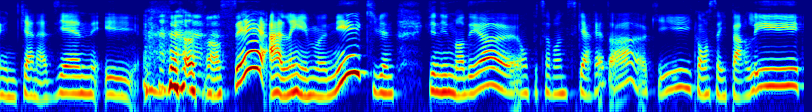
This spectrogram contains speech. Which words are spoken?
une Canadienne et un Français, Alain et Monique, qui viennent, qui viennent lui demander Ah, euh, on peut avoir une cigarette? Ah, ok. Ils commencent à y parler.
